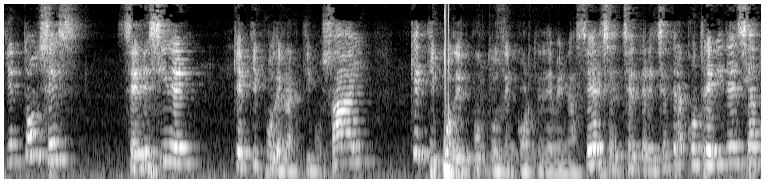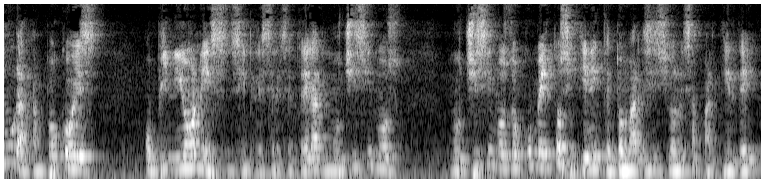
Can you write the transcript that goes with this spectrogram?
Y entonces se deciden qué tipo de reactivos hay, qué tipo de puntos de corte deben hacerse, etcétera, etcétera, contra evidencia dura, tampoco es opiniones, se les entregan muchísimos, muchísimos documentos y tienen que tomar decisiones a partir de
